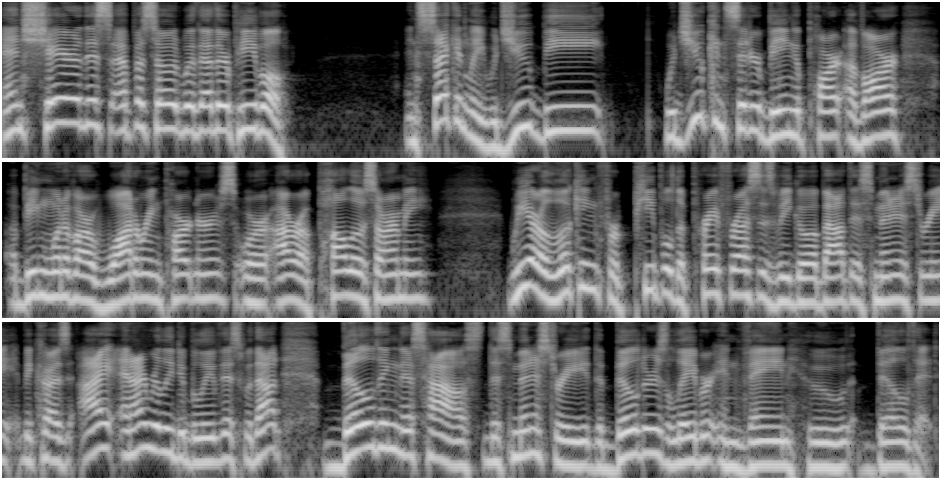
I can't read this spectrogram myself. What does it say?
and share this episode with other people. And secondly, would you be would you consider being a part of our uh, being one of our watering partners or our Apollos army? We are looking for people to pray for us as we go about this ministry because I and I really do believe this without building this house, this ministry, the builders labor in vain who build it.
